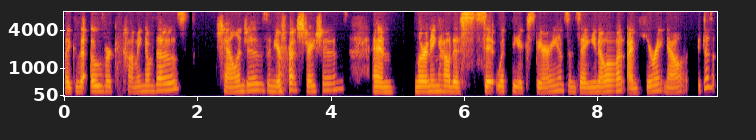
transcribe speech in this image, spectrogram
like the overcoming of those challenges and your frustrations and learning how to sit with the experience and saying you know what? I'm here right now. It doesn't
